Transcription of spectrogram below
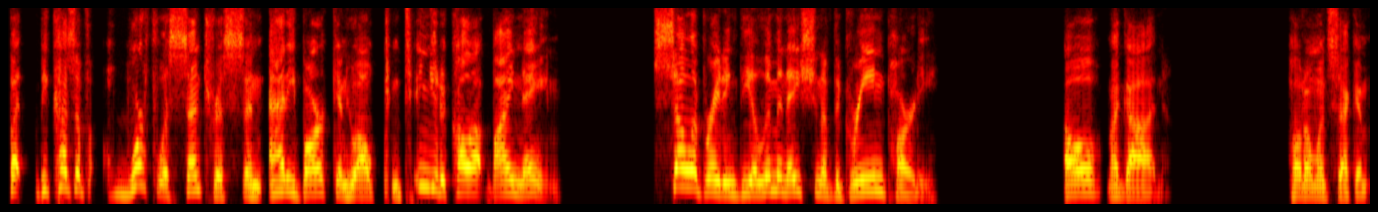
But because of worthless centrists and Ady Barkan, who I'll continue to call out by name, celebrating the elimination of the Green Party. Oh my God. Hold on one second.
